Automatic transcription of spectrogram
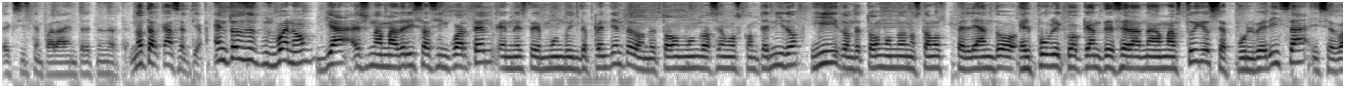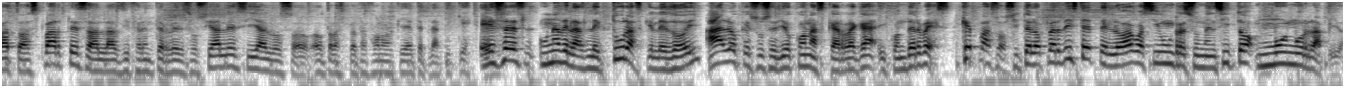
existen para entretenerte. No te alcanza el tiempo. Entonces, pues bueno, ya es una madriza sin cuartel en este mundo independiente donde todo el mundo hacemos contenido y donde todo el mundo nos estamos peleando. El público que antes era nada más tuyo se pulveriza y se va a todas partes, a las diferentes redes sociales y a las otras plataformas que ya te platiqué. Esa es una de las lecturas que le doy a lo que sucedió con Azcárraga y con Derbez. ¿Qué pasó? Si te lo perdiste, te lo hago así un resumencito muy muy rápido.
